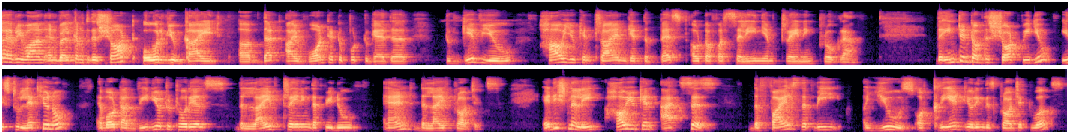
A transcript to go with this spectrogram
Hello everyone and welcome to this short overview guide uh, that I wanted to put together to give you how you can try and get the best out of our Selenium training program. The intent of this short video is to let you know about our video tutorials, the live training that we do and the live projects. Additionally, how you can access the files that we use or create during this project works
